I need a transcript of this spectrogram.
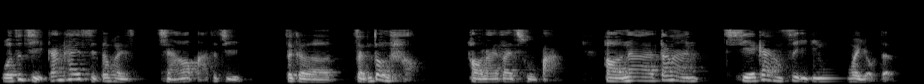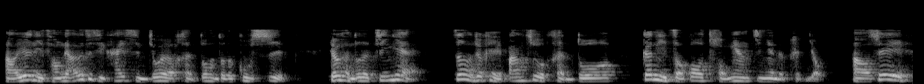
我自己，刚开始都很想要把自己这个整顿好，好来再出发。好，那当然斜杠是一定会有的。好，因为你从疗愈自己开始，你就会有很多很多的故事，有很多的经验，这种就可以帮助很多跟你走过同样经验的朋友。好，所以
